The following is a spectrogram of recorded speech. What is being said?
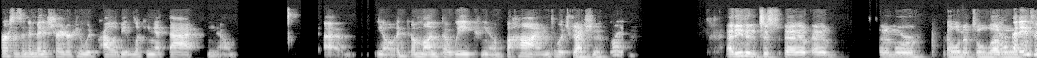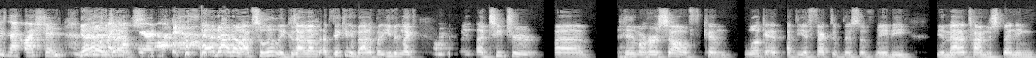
versus an administrator who would probably be looking at that you know uh, you know a, a, month a week you know behind which gotcha. and even just at a, at a, at a more elemental level that answers that question yeah no, it does. yeah no no absolutely because I'm, I'm thinking about it but even like a teacher uh, him or herself can look at, at the effectiveness of maybe the amount of time they're spending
